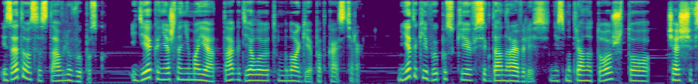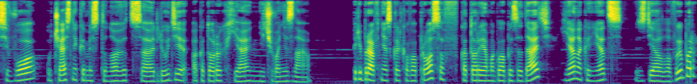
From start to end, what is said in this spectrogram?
Из этого составлю выпуск. Идея, конечно, не моя, так делают многие подкастеры. Мне такие выпуски всегда нравились, несмотря на то, что чаще всего участниками становятся люди, о которых я ничего не знаю. Перебрав несколько вопросов, которые я могла бы задать, я, наконец, сделала выбор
